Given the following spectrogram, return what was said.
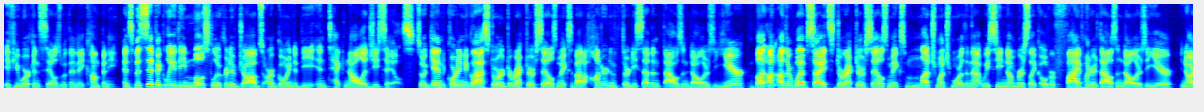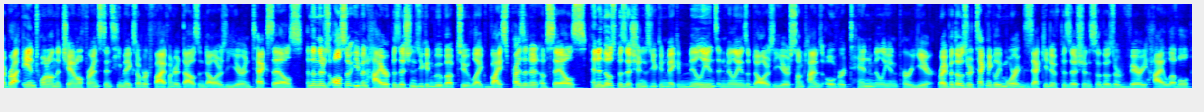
if you work in sales within a company. And specifically, the most lucrative jobs are going to be in technology sales. So again, according to Glassdoor, director of sales makes about $137,000 a year. But on other websites, director of sales makes much, much more than that. We see numbers like over $500,000 a year. You know, I brought Antoine on the channel, for instance, he makes over 500 $100,000 a year in tech sales. And then there's also even higher positions you can move up to like vice president of sales. And in those positions, you can make millions and millions of dollars a year, sometimes over 10 million per year, right? But those are technically more executive positions. So those are very high level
